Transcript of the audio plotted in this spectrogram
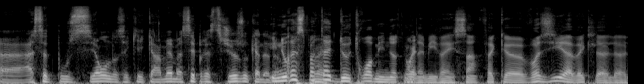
euh, à cette position, c'est qui est quand même assez prestigieuse au Canada. Il nous reste peut-être 2-3 minutes, mon ami Vincent. Fait que vas-y avec le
